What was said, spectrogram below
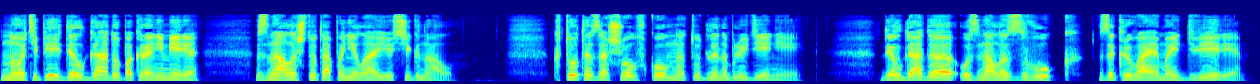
но теперь Делгадо, по крайней мере, знала, что та поняла ее сигнал. Кто-то зашел в комнату для наблюдений. Делгадо узнала звук закрываемой двери —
